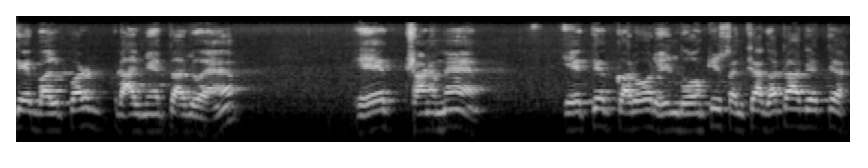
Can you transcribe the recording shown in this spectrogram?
के बल पर राजनेता जो हैं, एक क्षण में एक एक करोड़ हिंदुओं की संख्या घटा देते हैं।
